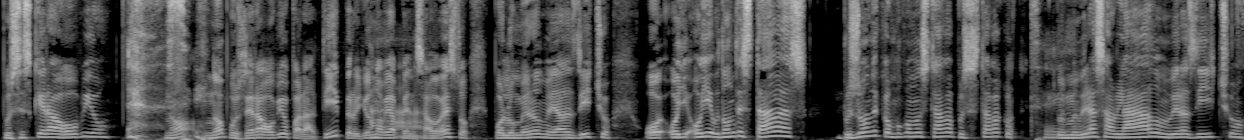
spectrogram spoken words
pues es que era obvio, ¿no? No, pues era obvio para ti, pero yo no había pensado esto. Por lo menos me habías dicho, oye, oye, ¿dónde estabas? Pues ¿dónde, cómo, cómo estaba? Pues estaba con... Pues me hubieras hablado, me hubieras dicho,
